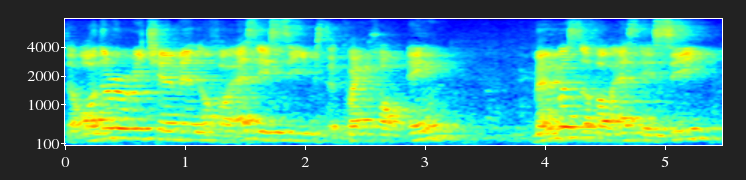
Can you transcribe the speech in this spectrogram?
the honorary chairman of our SAC, Mr. Kwek Hock Eng, members of our SAC,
